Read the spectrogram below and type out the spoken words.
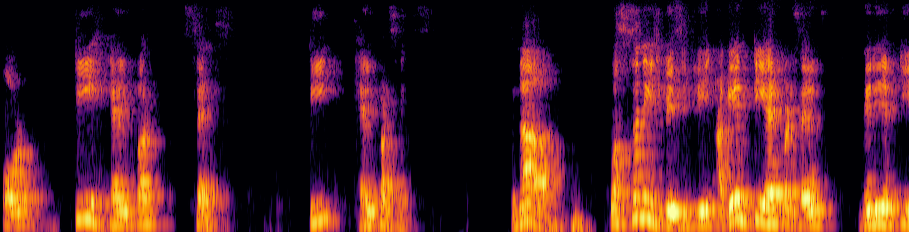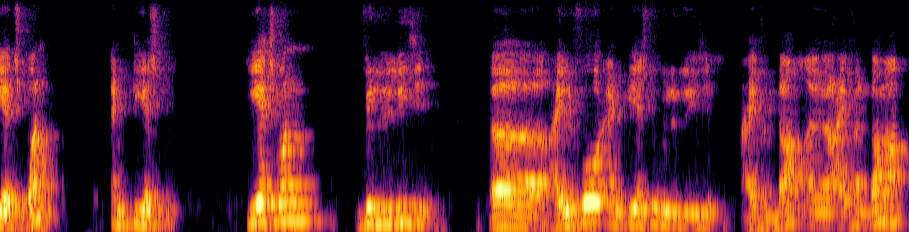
or T helper cells. T helper cells. Now, question is basically again T helper cells. There is a TH1 and TH2. TH1 will release uh, IL4 and TH2 will release IFN gamma, uh, gamma.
